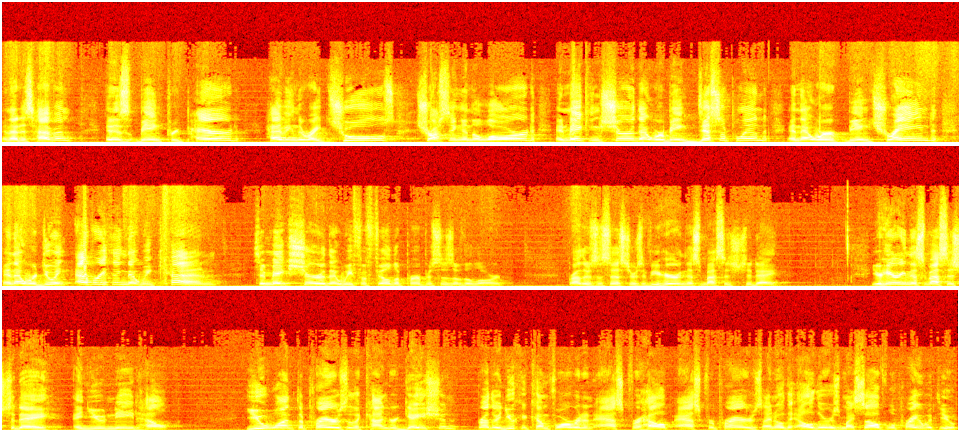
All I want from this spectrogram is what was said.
and that is heaven? It is being prepared having the right tools, trusting in the Lord, and making sure that we're being disciplined and that we're being trained and that we're doing everything that we can to make sure that we fulfill the purposes of the Lord. Brothers and sisters, if you're hearing this message today, you're hearing this message today and you need help. You want the prayers of the congregation? Brother, you could come forward and ask for help, ask for prayers. I know the elders, myself, will pray with you,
